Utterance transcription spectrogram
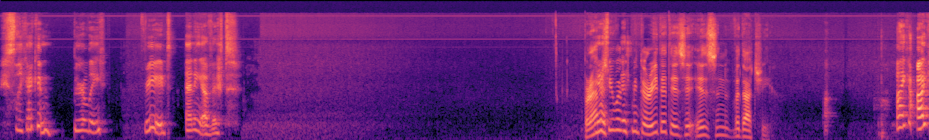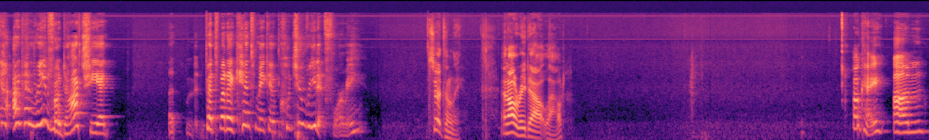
He's like, I can barely read any of it. Perhaps Yes, you want yes. me to read it. Is it is in Vodacce? I, I, I can read Vodacce, but, but I can't make it. Could you read it for me? Certainly. And I'll read it out loud. Okay. Um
